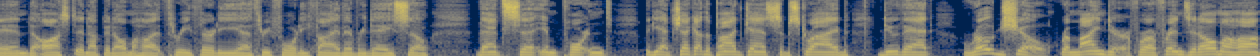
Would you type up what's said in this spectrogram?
and Austin up in Omaha at 3:30, uh, 3:45 every day. So that's uh, important. But yeah, check out the podcast, subscribe, do that. Roadshow reminder for our friends at Omaha.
